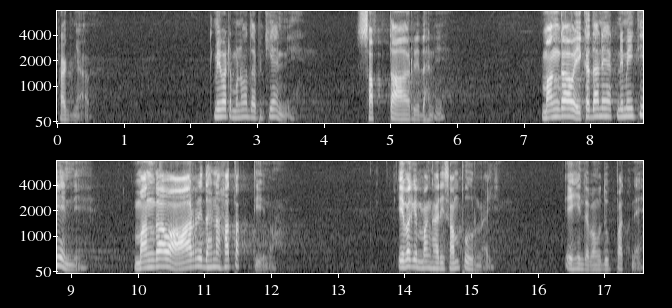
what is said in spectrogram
ප්‍රඥාව. මේවට මොනවද අපි කියන්නේ. සප්තාර්ය ධනය. මංගාව එක ධනයක් නෙමෙයි තියෙන්නේ. මංගාව ආර්ය ධන හතක් තියෙනවා. ඒවගේ මං හරි සම්පූර්ණයි. එහින්ද මම දුප්පත් නෑ.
